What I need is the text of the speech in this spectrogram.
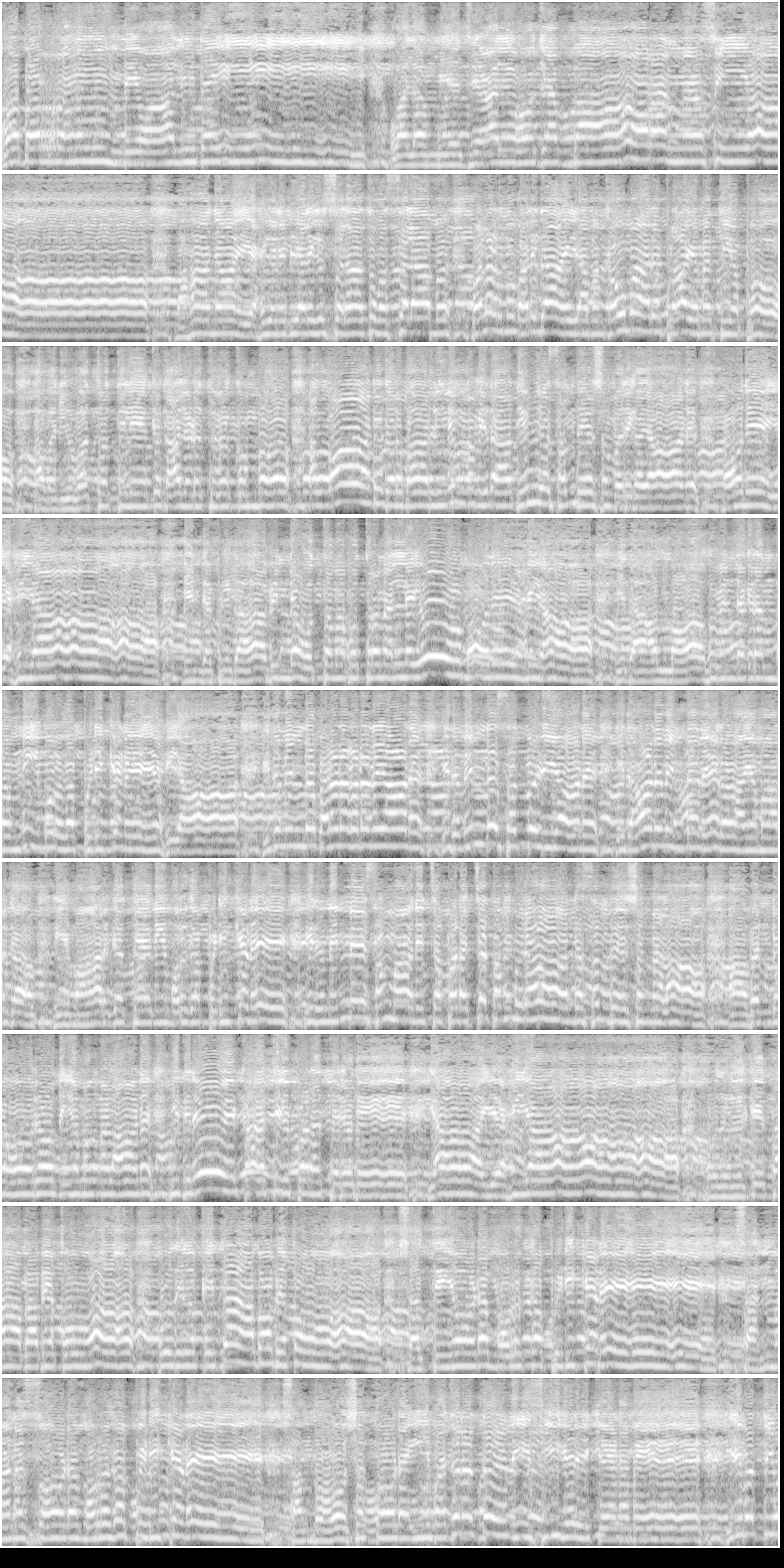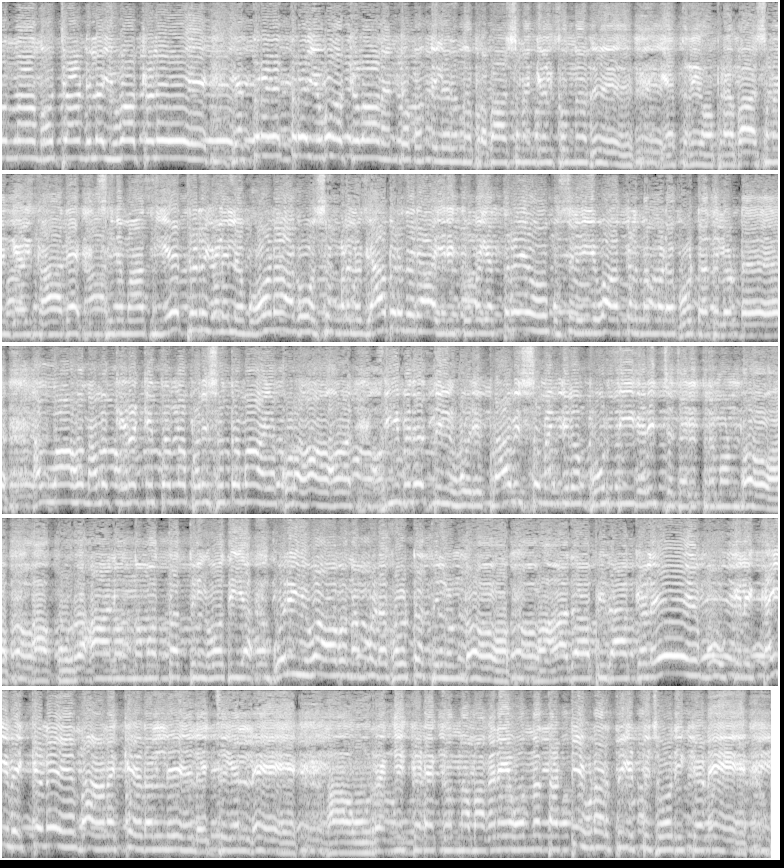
وبرا بوالديه ولم يجعله جبارا عصيا മഹാനായ യഹ്യ നബി അലൈഹി സ്വലാത്തു വസ്സലാം വളർന്നു വലുതായി അവൻ കൗമാര പ്രായമെത്തിയപ്പോ അവൻ യുവത്വത്തിലേക്ക് കാലെടുത്തു വെക്കുമ്പോ അള്ളാന്റെ ദർബാറിൽ നിന്നും ഇതാ ദിവ്യ സന്ദേശം വരികയാണ്. മോനെ യഹിയ നിന്റെ പിതാവിന്റെ ഉത്തമ പുത്രനല്ലയോ? മോനെ ഇതാ അള്ളാഹുവിന്റെ ഗ്രന്ഥം നീ മുറുകെ പിടിക്കണേ യഹിയ. ഇത് നിന്റെ ഭരണഘടനയാണ് ഇത് നിന്റെ സദ്വഴിയാണ് ഇതാണ് നിന്റെ നേരായ മാർഗം. ഈ മാർഗത്തെ നീ മുറുകെ പിടിക്കണേ. ഇത് നിന്നെ സമ്മാനിച്ച പടച്ച തമ്പുരാന്റെ സന്ദേശങ്ങളാ. അവന്റെ ഓരോ നിയമങ്ങളാണ് ഇതിനെ കാറ്റിൽ പറത്തരുതേ. ശക്തിയോടെ മുറുക്ക പിടിക്കണേ സന്മനസ്സോടെ മുറുക പിടിക്കണേ സന്തോഷത്തോടെ ഈ വചനത്തെ നീ സ്വീകരിക്കണമേ. ഇരുപത്തിയൊന്നാം നൂറ്റാണ്ടിലെ യുവാക്കളെ എത്ര യുവാക്കളാണ് എന്റെ മുന്നിലിരുന്ന് പ്രഭാഷണം കേൾക്കുന്നത്. എത്രയോ പ്രഭാഷണം കേൾക്കാതെ സിനിമാ തിയേറ്ററുകളിലും ഓണാഘോഷങ്ങളിലും വ്യാപൃതരായിരിക്കുന്ന എത്രയോ മുസ്ലിം യുവാക്കൾ നമ്മുടെ കൂട്ടത്തിലുണ്ട്. അള്ളാഹു നമുക്ക് ഇറക്കി തന്ന പരിശുദ്ധമായ ഖുർആൻ ജീവിതത്തിൽ ഒരു പ്രാവശ്യമെങ്കിലും പൂർത്തീകരിച്ച ചരിത്രമുണ്ടോ? ആ ഖുർആൻ ഒന്ന് മൊത്തത്തിൽ ഓതിയ ഒരു യുവാവ് നമ്മുടെ കൂട്ടത്തിലുണ്ടോ? മാതാപിതാക്കളെ മൂക്കിൽ കൈവെക്കണേ നാണക്കേടല്ലേ ലജ്ജയല്ലേ ആ ഉറങ്ങിക്കിടക്കുന്ന മകനെ ഒന്ന് തട്ടി ഉണർത്തിയിട്ട് ചോദിക്കണേ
